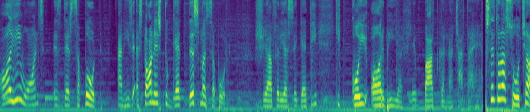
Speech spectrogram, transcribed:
all he wants is their support and he is astonish to get this much support Shreya फिर यश से कहती कि कोई और भी यश से बात करना चाहता है। उसने थोड़ा सोचा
